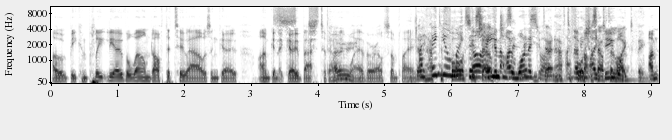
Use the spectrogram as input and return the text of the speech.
I will be completely overwhelmed after two hours and go, I'm going to go back to playing Don't. whatever else I'm playing. You don't I have think to you'll like force the yourself. changes I wanna- this You don't have to I No, force but I yourself do to want- like things. I'm,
